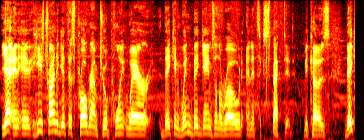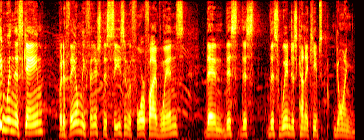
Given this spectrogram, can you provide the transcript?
Yeah, and he's trying to get this program to a point where they can win big games on the road, and it's expected because they can win this game, but if they only finish this season with four or five wins, then this this this win just kind of keeps going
